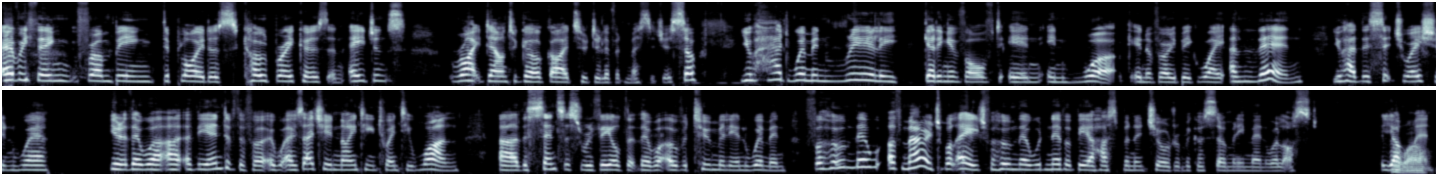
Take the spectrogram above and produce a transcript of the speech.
Everything from being deployed as code breakers and agents right down to girl guides who delivered messages. So you had women really getting involved in in work in a very big way, and then you had this situation where you know there were uh, at the end of the it was actually in 1921 uh, the census revealed that there were over 2 million women for whom there of marriageable age for whom there would never be a husband and children because so many men were lost oh, young oh, wow. men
